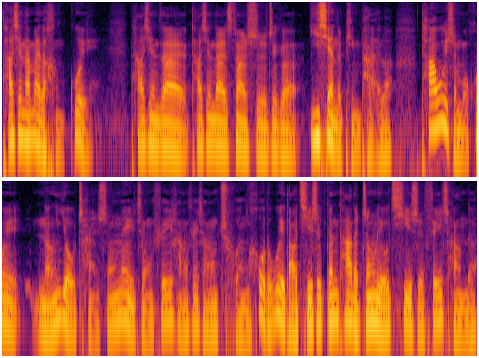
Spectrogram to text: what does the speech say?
它现在卖的很贵，它现在它现在算是这个一线的品牌了。它为什么会能有产生那种非常非常醇厚的味道？其实跟它的蒸馏器是非常的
